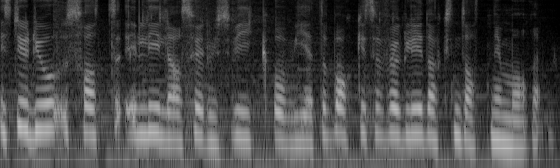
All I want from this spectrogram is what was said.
I studio satt Lilla Sølhusvik, og vi er tilbake selvfølgelig i Dagsnytt 18 i morgen.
